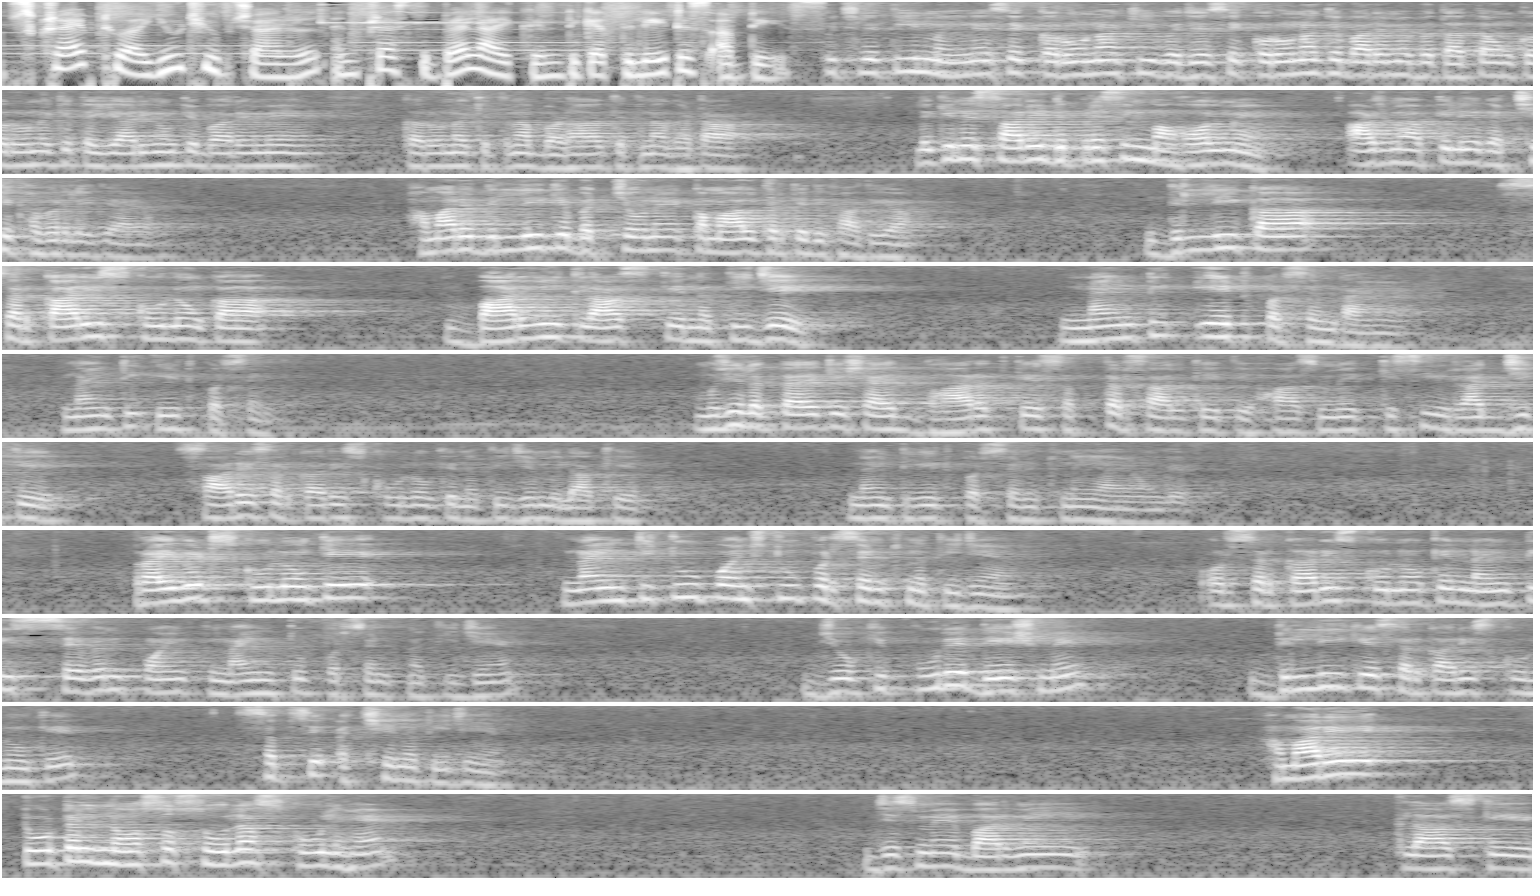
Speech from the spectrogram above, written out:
Subscribe to our YouTube channel and press the bell icon to get the latest updates. पिछले तीन महीने से corona की वजह से, कोरोना के बारे में बताता हूँ, कोरोना की तैयारियों के बारे में, कोरोना कितना बढ़ा, कितना घटा। लेकिन इस सारे डिप्रेसिंग माहौल में आज मैं आपके लिए एक अच्छी खबर लेके आया हूँ। हमारे दिल्ली के बच्चों ने कमाल करके दिखा दिया। दिल्ली का सरकारी स्कूलों का बारहवीं क्लास के नतीजे 98 परसेंट आए हैं। 98 परसेंट। मुझे लगता है कि शायद भारत के 70 साल के इतिहास में किसी राज्य के सारे सरकारी स्कूलों के नतीजे मिला के 98 परसेंट नहीं आए होंगे। प्राइवेट स्कूलों के 92.2 परसेंट नतीजे हैं और सरकारी स्कूलों के 97.92 परसेंट नतीजे हैं। जो कि पूरे देश में दिल्ली के सरकारी स्कूलों के सबसे अच्छे नतीजे हैं। हमारे टोटल 916 स्कूल हैं, जिसमें बारहवीं क्लास के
